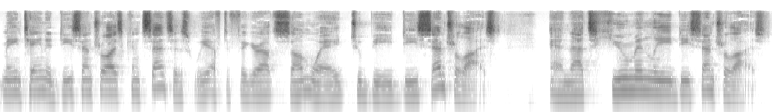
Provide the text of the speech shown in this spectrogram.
maintain a decentralized consensus, we have to figure out some way to be decentralized. And that's humanly decentralized.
